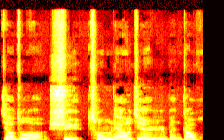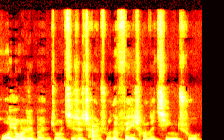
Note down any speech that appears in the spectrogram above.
叫做序，从了解日本到活用日本中，其实阐述的非常的清楚。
